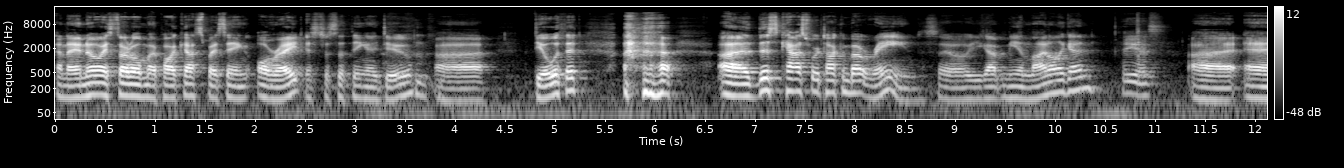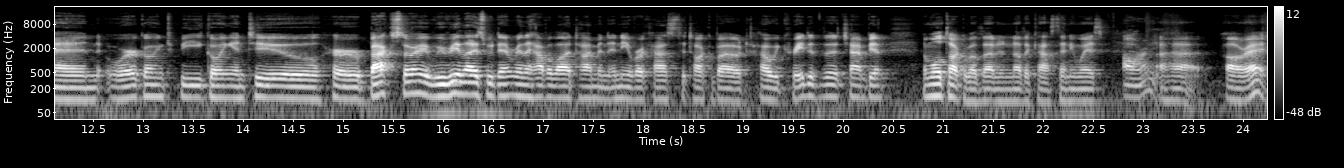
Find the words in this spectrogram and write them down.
and I know I start all my podcasts by saying "all right," it's just a thing I do. Uh, deal with it. Uh, this cast, we're talking about Rayne. So you got me and Lionel again. Hey guys. Uh, and we're going to be going into her backstory. We realized we didn't really have a lot of time in any of our casts to talk about how we created the champion, and we'll talk about that in another cast, anyways. All right. Uh, all right.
